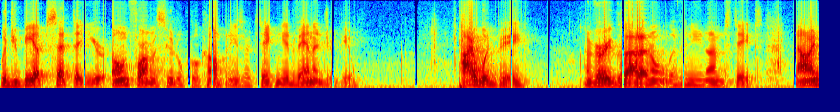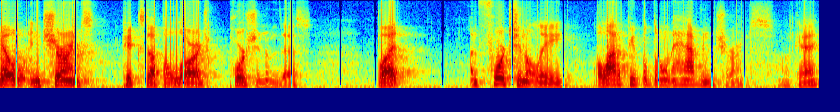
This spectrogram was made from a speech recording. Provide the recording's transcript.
Would you be upset that your own pharmaceutical companies are taking advantage of you? I would be. I'm very glad I don't live in the United States. Now I know insurance picks up a large portion of this, but unfortunately, a lot of people don't have insurance, okay?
